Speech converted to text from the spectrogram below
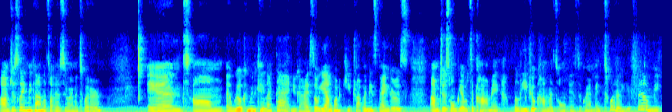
um just leave me comments on instagram and twitter and um and we'll communicate like that you guys. So yeah i'm going to keep dropping these bangers. Um just won't be able to comment. But leave your comments on instagram and twitter you feel me?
